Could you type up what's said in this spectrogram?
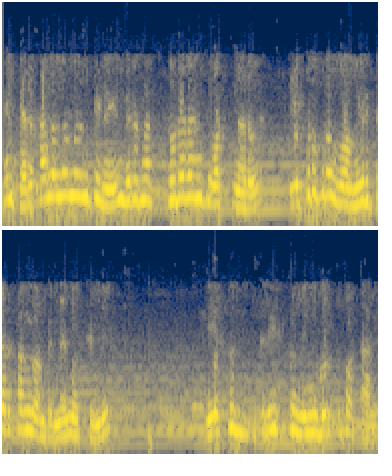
నేను చెరకాలలో ఉంటే మీరు నాకు చూడడానికి వస్తున్నారు. ఎప్పుడు ప్రభు మీరు చెరకాలలో ఉంటే మేము వచ్చింది. యేసు క్రీస్తు నిన్ను గుర్తుపట్టాలి.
